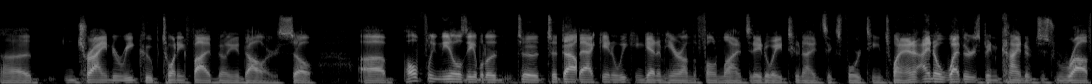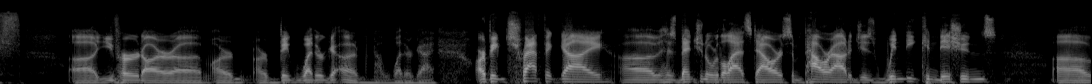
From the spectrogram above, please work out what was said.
uh, trying to recoup twenty five million dollars. So. Uh, hopefully Neil's able to, to to dial back in and we can get him here on the phone lines at 808-296-1420. I know weather's been kind of just rough. Uh, you've heard our uh, our our big weather guy, uh, not weather guy, our big traffic guy uh, has mentioned over the last hour some power outages, windy conditions. Uh,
